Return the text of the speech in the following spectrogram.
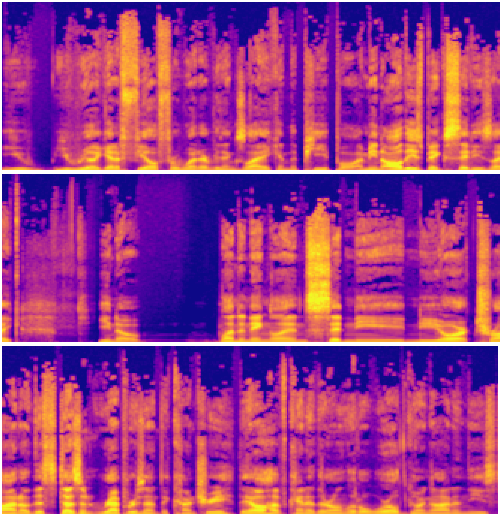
you you really get a feel for what everything's like and the people. I mean, all these big cities like, you know, London, England, Sydney, New York, Toronto. This doesn't represent the country. They all have kind of their own little world going on in these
